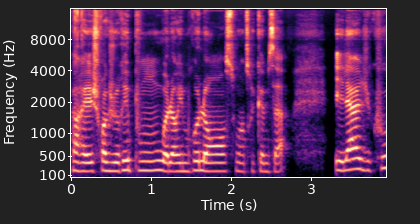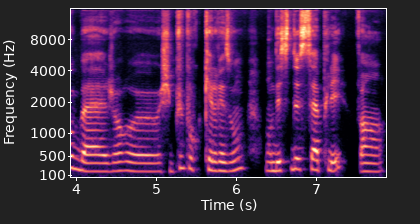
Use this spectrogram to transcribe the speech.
pareil, je crois que je réponds ou alors il me relance ou un truc comme ça et là du coup, bah, genre, je sais plus pour quelle raison, on décide de s'appeler, enfin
